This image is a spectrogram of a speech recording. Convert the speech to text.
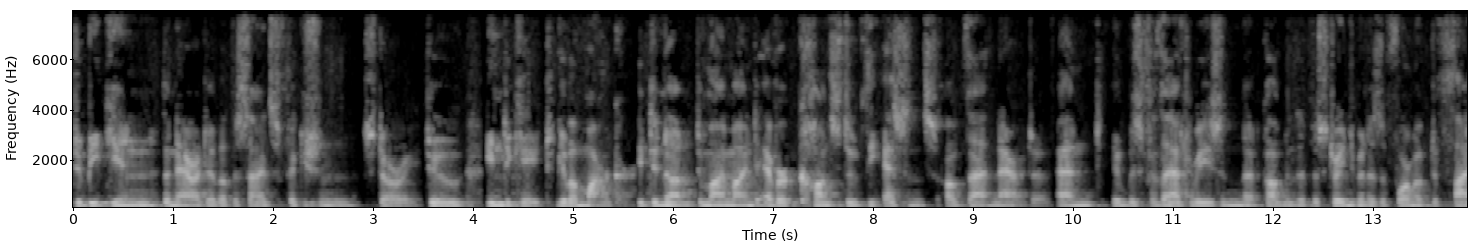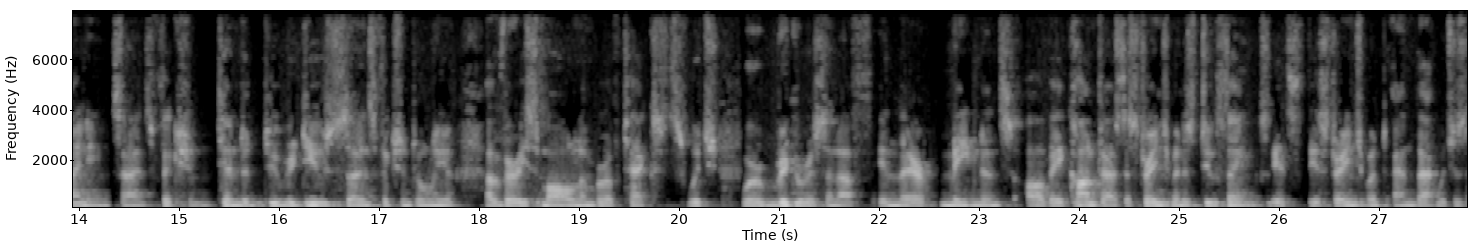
to begin the narrative of a science fiction story, to indicate, to give a marker. It did not, to my mind, ever constitute the essence of that narrative. And it was for that reason that cognitive estrangement as a form of defining science fiction tended to reduce science fiction to only a, a very small number of texts which were rigorous enough in their main maintenance of a contrast. Estrangement is two things. It's the estrangement and that which is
